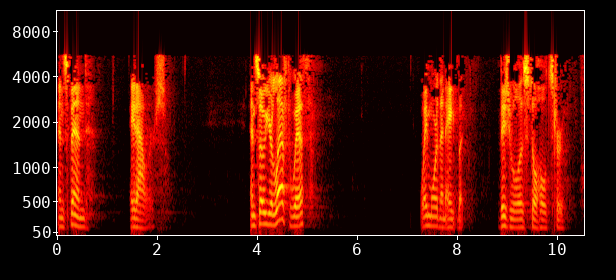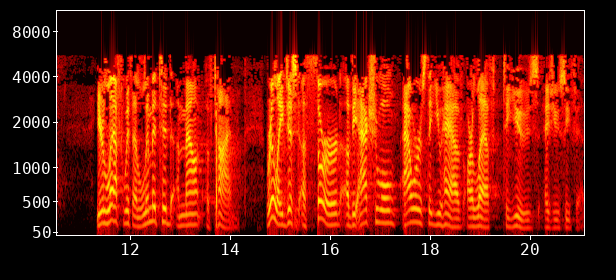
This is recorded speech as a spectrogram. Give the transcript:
and spend eight hours. And so you're left with way more than eight, but visual is still holds true. You're left with a limited amount of time. Really, just a third of the actual hours that you have are left to use as you see fit.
